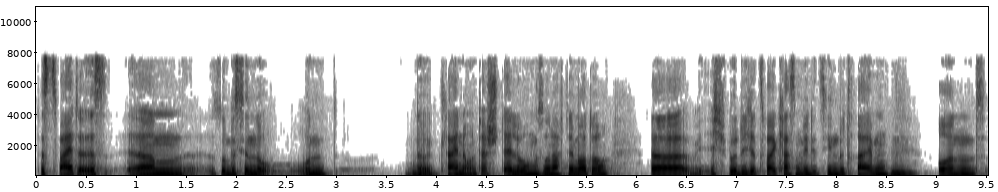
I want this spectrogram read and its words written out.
Das zweite ist ähm, so ein bisschen eine, und, eine kleine Unterstellung, so nach dem Motto, äh, ich würde hier zwei Klassenmedizin betreiben hm. und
